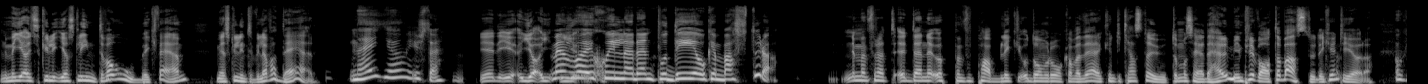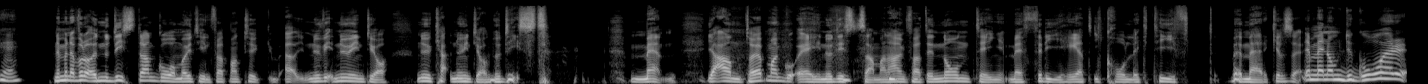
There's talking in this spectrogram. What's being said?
Nej, Men jag skulle, jag skulle inte vara obekväm, men jag skulle inte vilja vara där. Nej, ja, just det. Jag, jag, jag, Men vad är skillnaden på det och en bastu då? Nej men för att eh, den är öppen för public och de råkar vara där. Jag kan inte kasta ut dem och säga det här är min privata bastu. Det kan jag inte göra. Okej. Nej men vadå, nudiststrand går man ju till för att man tycker, äh, nu, nu är inte jag, nu, nu är inte jag nudist. Men jag antar att man är i nudistsammanhang för att det är någonting med frihet i kollektivt bemärkelse. Men om du går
